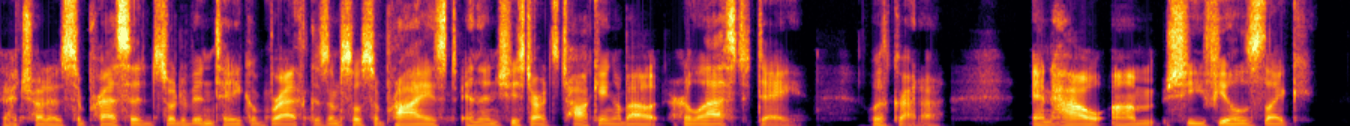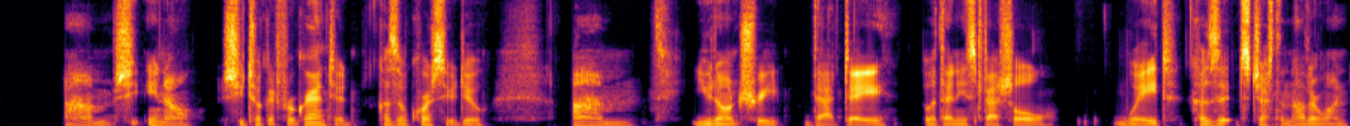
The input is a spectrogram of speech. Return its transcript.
I try to suppress a sort of intake of breath because I'm so surprised, and then she starts talking about her last day with Greta and how um, she feels like um, she you know she took it for granted because of course you do. Um, you don't treat that day with any special weight because it's just another one.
